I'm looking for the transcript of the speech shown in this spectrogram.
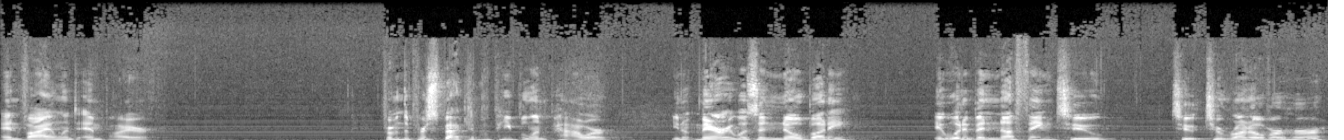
and violent empire. From the perspective of people in power, you know, Mary was a nobody. It would have been nothing to, to, to run over her.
